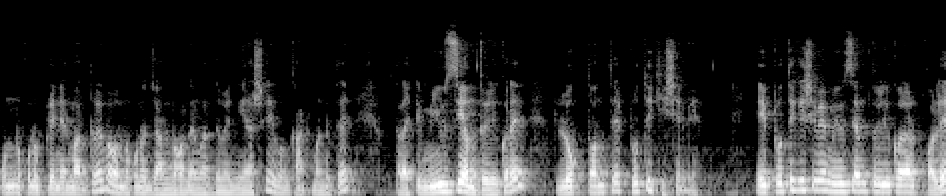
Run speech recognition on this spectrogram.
অন্য কোনো প্লেনের মাধ্যমে বা অন্য কোনো যানবাহনের মাধ্যমে নিয়ে আসে এবং কাঠমান্ডুতে তারা একটি মিউজিয়াম তৈরি করে, লোকতন্ত্রের প্রতীক হিসেবে। এই প্রতীক হিসেবে মিউজিয়াম তৈরি করার ফলে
